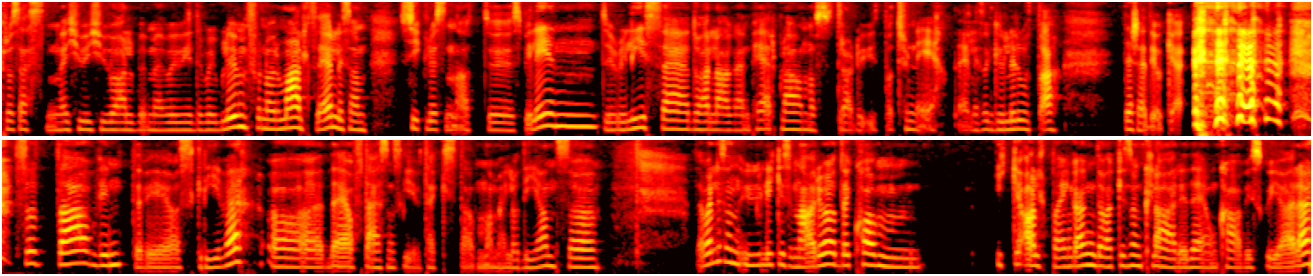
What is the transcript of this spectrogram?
prosessen med 2020-albumet We The Rebloom, for normalt så er liksom syklusen at du spiller inn, du releaser, du har laga en PR-plan, og så drar du ut på turné. Det er liksom gulrota. Det skjedde jo ikke. så da begynte vi å skrive, og det er ofte jeg som skriver tekstene og melodiene. Så det var litt sånn ulike scenarioer. Det kom ikke alt på en gang. Det var ikke en sånn klar idé om hva vi skulle gjøre,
